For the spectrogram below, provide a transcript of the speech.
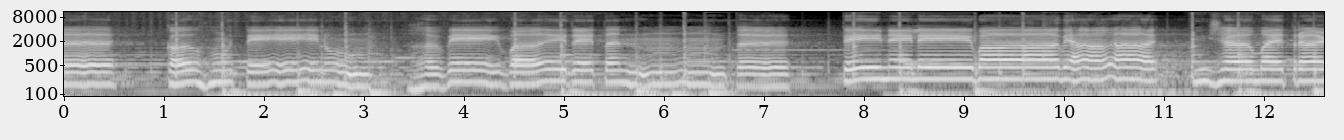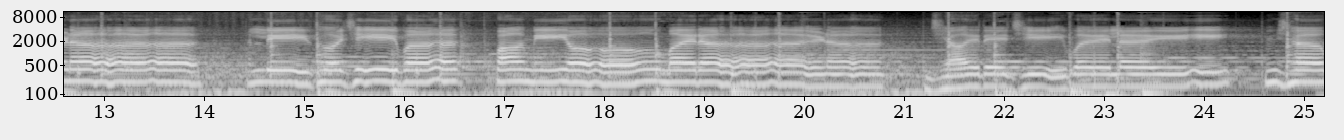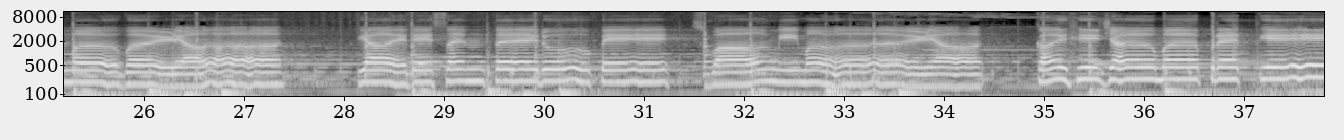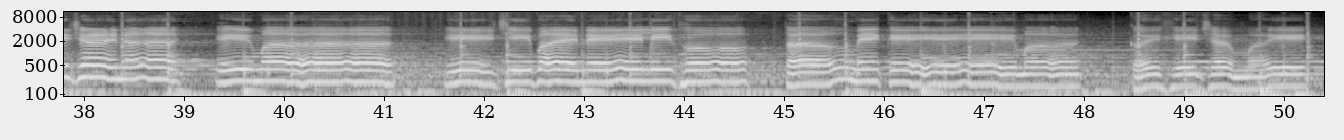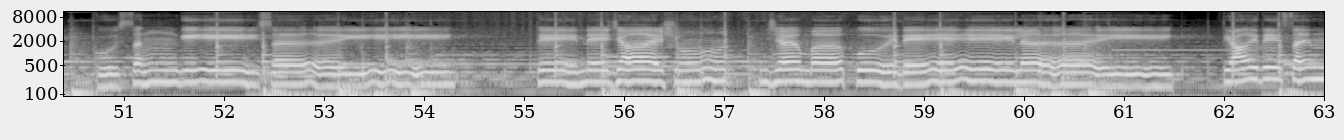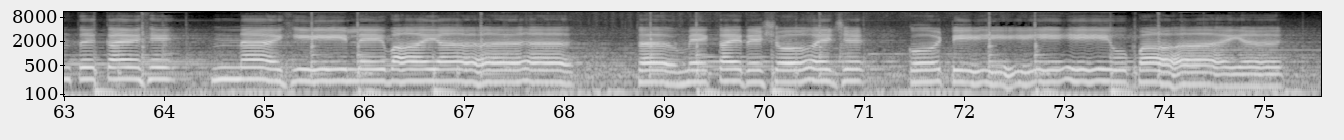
कहूँ तेनु हवे वरतन्त तेने ले बाव्या झमत्रण जीव पामियो मरण। ज्यारे जीव लई झमवळ्या त्यारे संत रूपे स्वामी मळ्या। कहि जम प्रत्येजन एम जीवने लिधो तमे केम। कहे जमए कुसंगी सई। तेने जाशु जमपुरे लई। त्यारे संत कहे नहीं लेवाया। तमे करशोज कोटि उपाय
